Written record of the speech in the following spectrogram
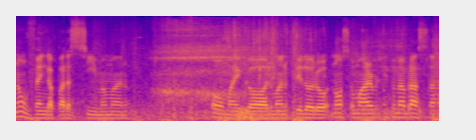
não venga para cima, mano. Oh my god, mano, piorou. Nossa, uma árvore tentou me abraçar.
